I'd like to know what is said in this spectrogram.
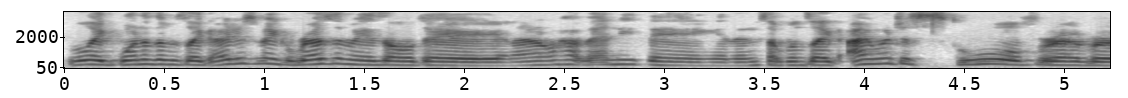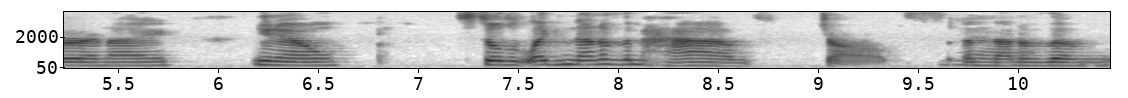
like one of them's like i just make resumes all day and i don't have anything. And then someone's like i went to school forever and i you know still like none of them have jobs Yeah. and none of them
